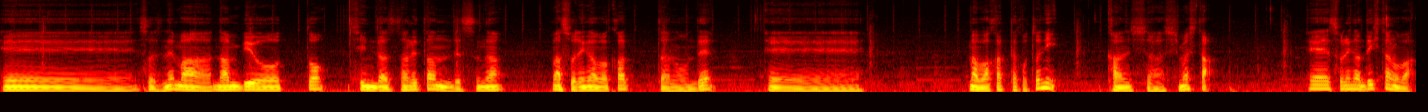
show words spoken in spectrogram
えー、そうですねまあ難病と診断されたんですがまあそれが分かったので、えー、まあ分かったことに感謝しました。えー、それができたのは、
